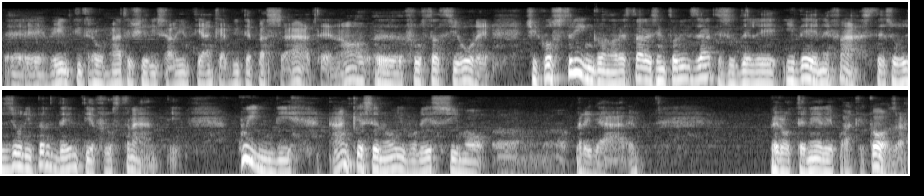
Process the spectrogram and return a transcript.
eh, eventi traumatici risalenti anche a vite passate, no? Eh, frustrazione, ci costringono a restare sintonizzati su delle idee nefaste, su visioni perdenti e frustranti. Quindi, anche se noi volessimo eh, pregare, per ottenere qualche cosa,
